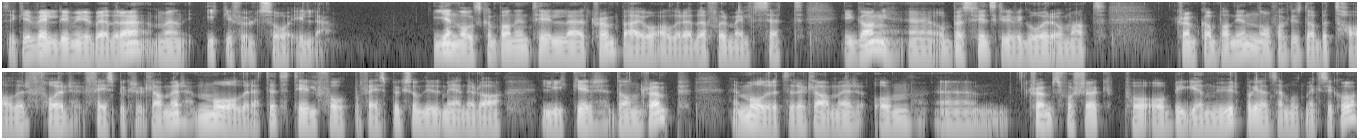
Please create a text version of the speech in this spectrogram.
Så ikke veldig mye bedre, men ikke fullt så ille. Gjenvalgskampanjen til eh, Trump er jo allerede formelt sett i gang, eh, og BuzzFeed skriver i går om at Trump-kampanjen nå faktisk da betaler for Facebook-reklamer målrettet til folk på Facebook som de mener da liker Donald Trump. Målrettede reklamer om eh, Trumps forsøk på å bygge en mur på grensa mot Mexico.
